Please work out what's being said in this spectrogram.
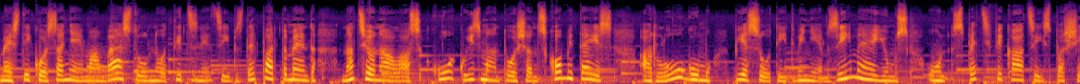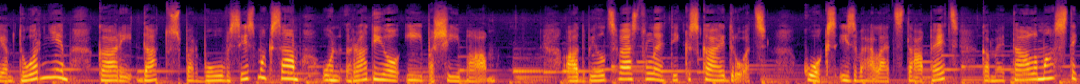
Mēs tikko saņēmām vēstuli no Tirdzniecības departamenta Nacionālās koku izmantošanas komitejas ar lūgumu piesūtīt viņiem zīmējumus un specifikācijas par šiem torņiem, kā arī datus par būves izmaksām un radio īpašībām. Atbildes vēstulē tika skaidrots, koks izvēlēts tāpēc, ka metāla masti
